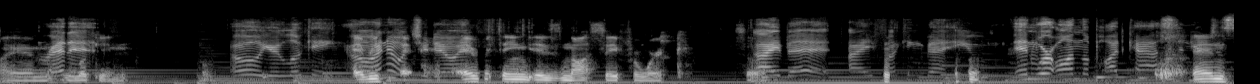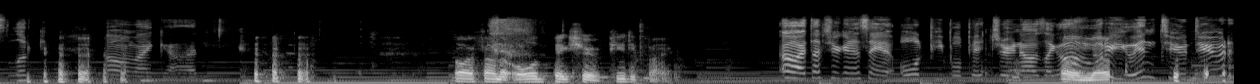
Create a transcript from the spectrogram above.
I am Reddit? looking. Oh, you're looking. Oh, Every- I know what you're doing. Everything is not safe for work. So I bet. Fucking bet you. And we're on the podcast and And- just look Oh my god. oh, I found an old picture of PewDiePie. Oh, I thought you were gonna say an old people picture, and I was like, Oh, "Oh, no. what are you into, dude?"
